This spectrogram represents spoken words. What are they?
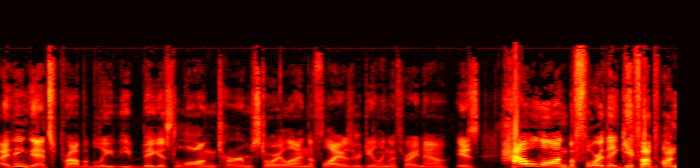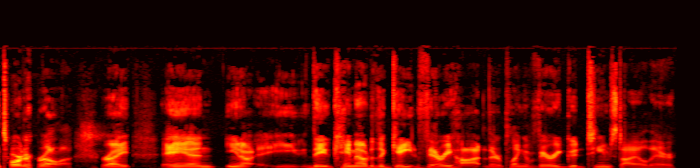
I think that's probably the biggest long-term storyline the Flyers are dealing with right now is how long before they give up on Tortorella, right? And you know, they came out of the gate very hot. They're playing a very good team style there.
